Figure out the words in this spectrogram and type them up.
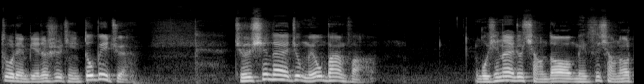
做点别的事情，都被卷，就是现在就没有办法，我现在就想到每次想到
